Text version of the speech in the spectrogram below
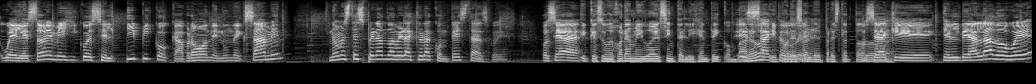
güey, el Estado de México es el típico cabrón en un examen. No me está esperando a ver a qué hora contestas, güey. O sea, Y que su mejor amigo es inteligente y con varo y por eso le presta todo. o sea que, que el de al lado, güey.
